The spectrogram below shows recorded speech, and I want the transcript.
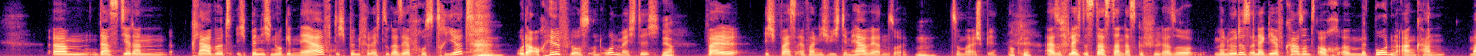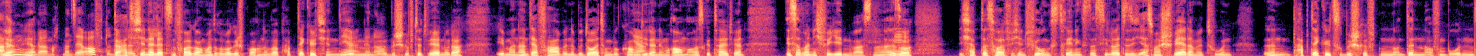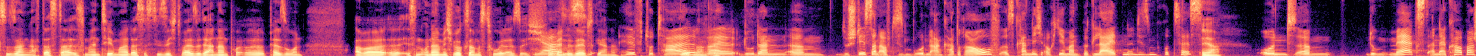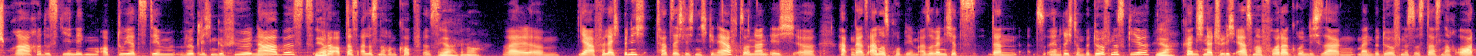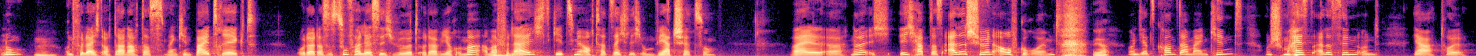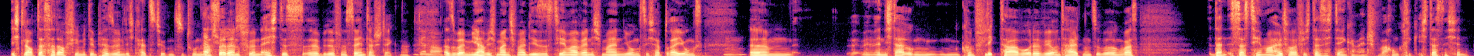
ähm, dass dir dann klar wird, ich bin nicht nur genervt, ich bin vielleicht sogar sehr frustriert mhm. oder auch hilflos und ohnmächtig, ja. weil ich weiß einfach nicht, wie ich dem Herr werden soll, mhm. zum Beispiel. Okay. Also vielleicht ist das dann das Gefühl. Also man würde es in der GfK sonst auch ähm, mit Bodenankern machen ja, ja. oder macht man sehr oft. da hatte ich in der letzten Folge auch mal drüber gesprochen, über Pappdeckelchen, die ja, eben genau. beschriftet werden oder eben anhand der Farbe eine Bedeutung bekommen, die dann im Raum ausgeteilt werden. Ist aber nicht für jeden was. Ne? Also nee ich habe das häufig in Führungstrainings, dass die Leute sich erstmal schwer damit tun, einen Pappdeckel zu beschriften und dann auf dem Boden zu sagen, ach, das da ist mein Thema, das ist die Sichtweise der anderen äh, Person. Aber äh, ist ein unheimlich wirksames Tool. Also ich ja, verwende also selbst gerne. Hilft total, weil du dann, ähm, du stehst dann auf diesem Bodenanker drauf. Es kann dich auch jemand begleiten in diesem Prozess. Ja. Und ähm, du merkst an der Körpersprache desjenigen, ob du jetzt dem wirklichen Gefühl nahe bist ja. oder ob das alles noch im Kopf ist. Ja, genau. Weil ähm, ja, vielleicht bin ich tatsächlich nicht genervt, sondern ich äh, habe ein ganz anderes Problem. Also wenn ich jetzt dann in Richtung Bedürfnis gehe, ja. könnte ich natürlich erstmal vordergründig sagen, mein Bedürfnis ist das nach Ordnung mhm. und vielleicht auch danach, dass mein Kind beiträgt oder dass es zuverlässig wird oder wie auch immer. Aber mhm. vielleicht geht's mir auch tatsächlich um Wertschätzung weil äh, ne, ich, ich habe das alles schön aufgeräumt. Ja. Und jetzt kommt da mein Kind und schmeißt alles hin und ja, toll. Ich glaube, das hat auch viel mit den Persönlichkeitstypen zu tun, Natürlich. was da dann für ein echtes äh, Bedürfnis dahinter steckt. Ne? Genau. Also bei mir habe ich manchmal dieses Thema, wenn ich meinen Jungs, ich habe drei Jungs, mhm. ähm, wenn ich da irgendeinen Konflikt habe oder wir unterhalten uns über irgendwas, dann ist das Thema halt häufig, dass ich denke, Mensch, warum kriege ich das nicht hin?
